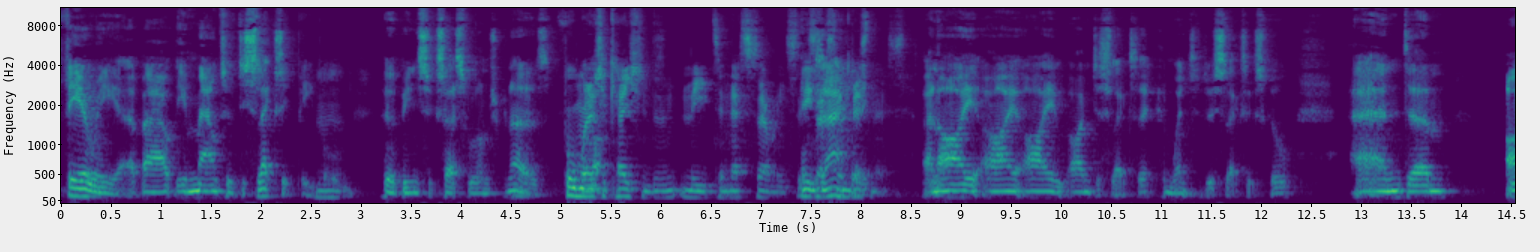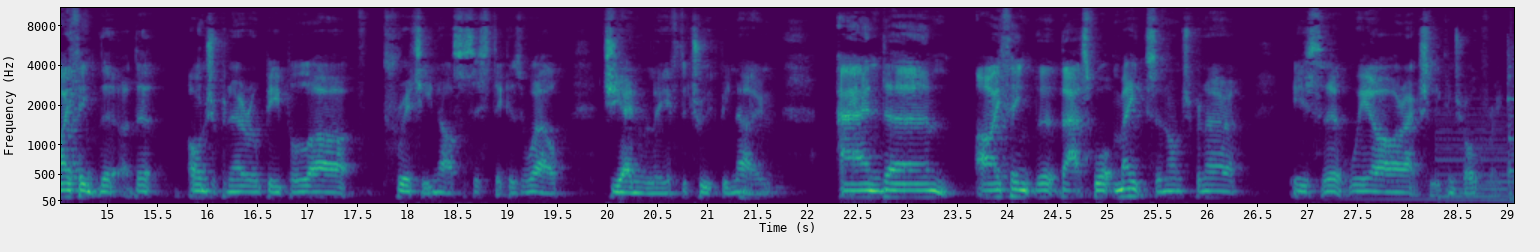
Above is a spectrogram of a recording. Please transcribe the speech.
theory about the amount of dyslexic people Mm. Who have been successful entrepreneurs. formal Well, education doesn't lead to necessarily success Exactly. in business. and I, I, I, I'm dyslexic and went to dyslexic school, and um, I think that that entrepreneurial people are pretty narcissistic as well, generally, if the truth be known, and um, I think that that's what makes an entrepreneur is that we are actually control freaks.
